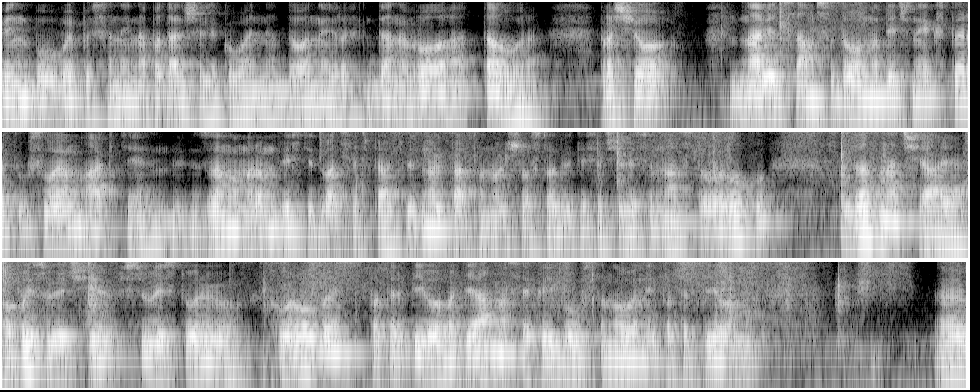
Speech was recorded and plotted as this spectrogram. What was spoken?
він був виписаний на подальше лікування до невролога та лора. Про що навіть сам судово-медичний експерт у своєму акті за номером 225 від 05.06.2018 року зазначає, описуючи всю історію хвороби потерпілого, діагноз, який був встановлений потерпілому. Е,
